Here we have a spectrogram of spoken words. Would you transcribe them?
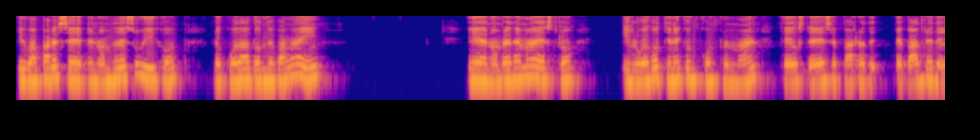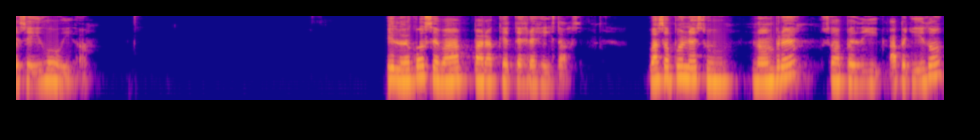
y va a aparecer el nombre de su hijo, recuerda dónde van a ir el nombre de maestro y luego tiene que confirmar que usted es el padre de, el padre de ese hijo o hija. y luego se va para que te registras. Vas a poner su nombre, su apellido,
